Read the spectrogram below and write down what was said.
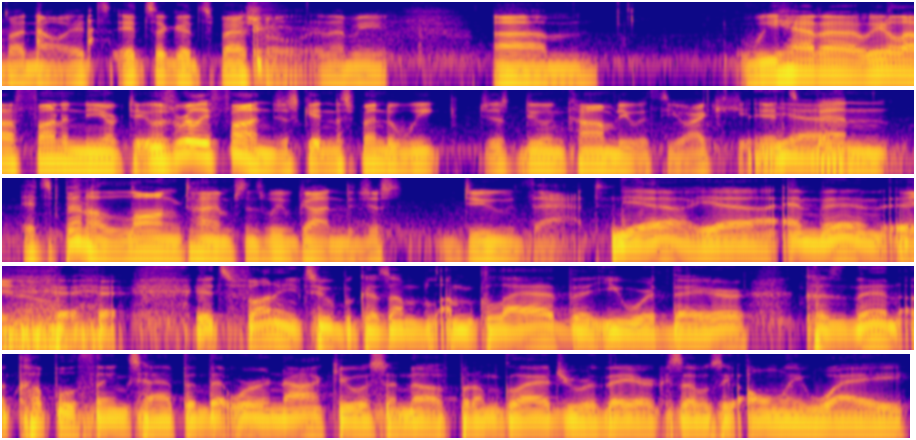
But no, it's it's a good special, and I mean, um, we had a we had a lot of fun in New York. It was really fun just getting to spend a week just doing comedy with you. I it's Yeah. been it's been a long time since we've gotten to just do that. Yeah, yeah, and then You know? it's funny too because I'm I'm glad that you were there because then a couple of things happened that were innocuous enough, but I'm glad you were there because that was the only way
